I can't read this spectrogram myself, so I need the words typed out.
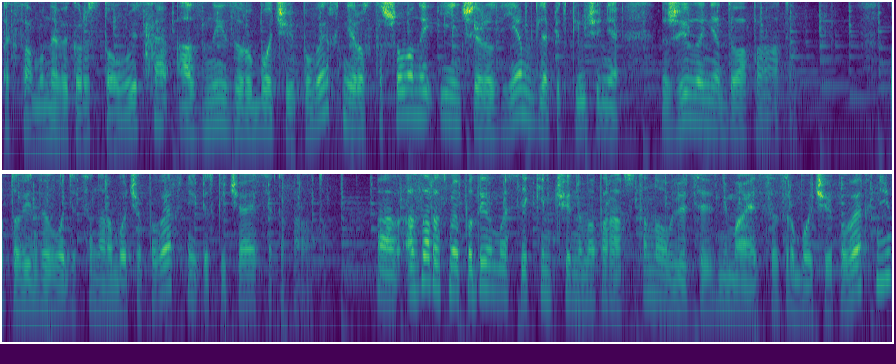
так само не використовується, а знизу робочої поверхні розташований інший роз'єм для підключення живлення до апарату. Тобто він виводиться на робочу поверхню і підключається к апарату. А, а зараз ми подивимося, яким чином апарат встановлюється і знімається з робочої поверхні.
